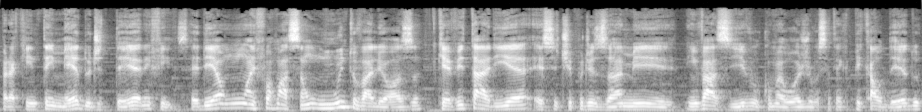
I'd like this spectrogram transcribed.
para quem tem medo de ter, enfim, seria uma informação muito valiosa que evitaria esse tipo de exame invasivo como é hoje, você tem que picar o dedo.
